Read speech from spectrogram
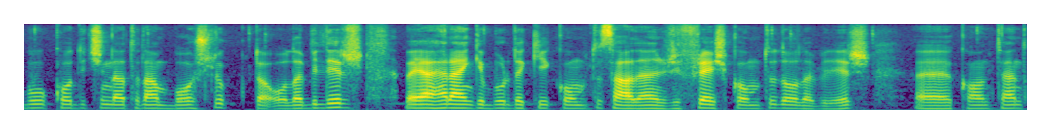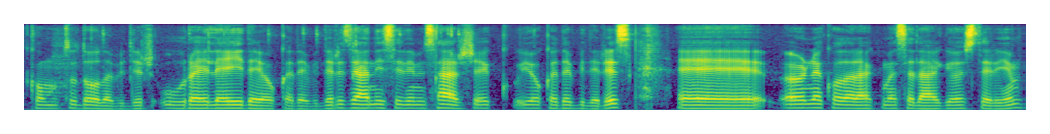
bu kod içinde atılan boşluk da olabilir veya herhangi buradaki komutu sağlayan refresh komutu da olabilir. E, content komutu da olabilir. URL'yi de yok edebiliriz. Yani istediğimiz her şeyi yok edebiliriz. E, örnek olarak mesela göstereyim.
